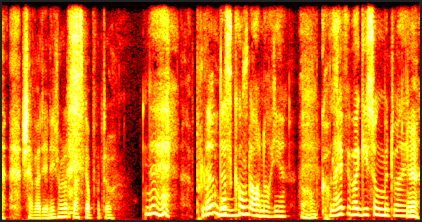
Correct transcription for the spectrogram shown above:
Schepper dir nicht nur das Glas kaputt. du. Nee, ja, das kommt auch noch hier. Oh Gott. Live-Übergießung mit Wein. Ja.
